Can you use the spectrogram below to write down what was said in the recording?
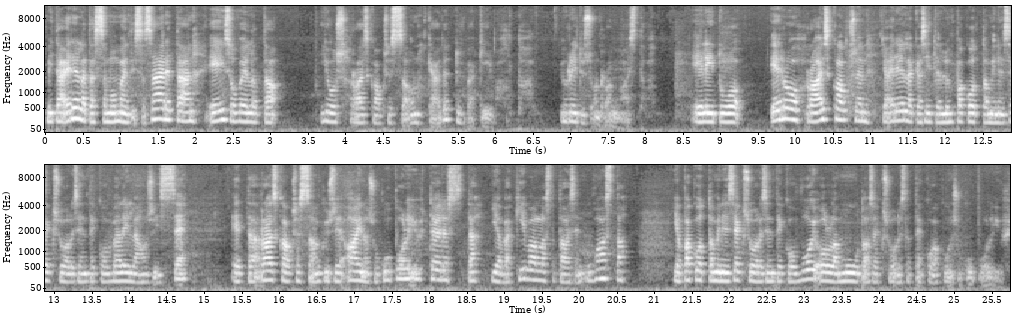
Mitä edellä tässä momentissa säädetään, ei sovelleta, jos raiskauksessa on käytetty väkivaltaa. Yritys on rangaistava. Eli tuo ero raiskauksen ja edellä käsitellyn pakottaminen seksuaalisen tekoon välillä on siis se, että raiskauksessa on kyse aina sukupuoliyhteydestä ja väkivallasta tai sen uhasta, ja pakottaminen seksuaalisen tekoon voi olla muuta seksuaalista tekoa kuin sukupuoliyhteyttä.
